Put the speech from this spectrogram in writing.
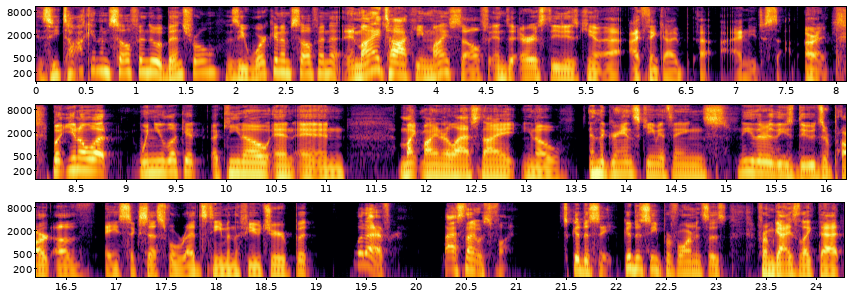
is he talking himself into a bench role? Is he working himself into? Am I talking myself into Aristides Aquino? I think I I need to stop. All right, but you know what? When you look at Aquino and and Mike Minor last night, you know, in the grand scheme of things, neither of these dudes are part of a successful Reds team in the future. But whatever. Last night was fun. It's good to see. Good to see performances from guys like that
